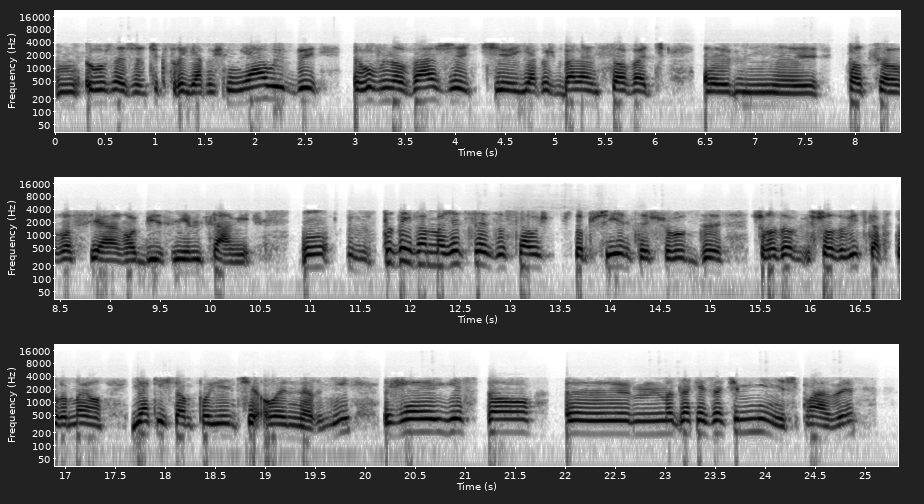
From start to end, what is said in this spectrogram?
mm, różne rzeczy, które jakoś miałyby równoważyć, e, jakoś balansować to, co Rosja robi z Niemcami. Mm, tutaj w Ameryce zostało to przyjęte wśród środowiska, które mają jakieś tam pojęcie o energii, że jest to no, takie zaciemnienie sprawy,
